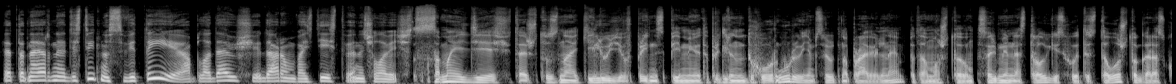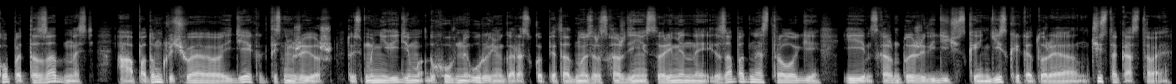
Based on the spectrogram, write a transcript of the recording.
Это, наверное, действительно святые, обладающие даром воздействия на человечество. Сама идея считать, что знаки и люди, в принципе, имеют определенный духовный уровень, абсолютно правильная, потому что современная астрология исходит из того, что гороскоп — это заданность, а потом ключевая идея, как ты с ним живешь живешь. То есть мы не видим духовный уровень в гороскопе. Это одно из расхождений современной и западной астрологии и, скажем, той же ведической, индийской, которая чисто кастовая.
